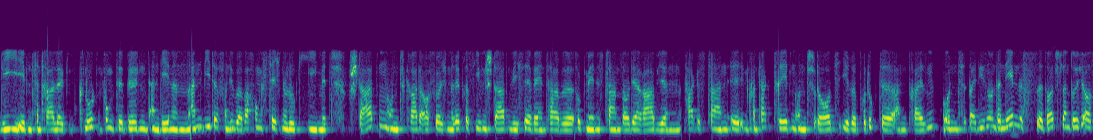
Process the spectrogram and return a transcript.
die eben zentrale Knotenpunkte bilden, an denen Anbieter von Überwachungstechnologie mit Staaten und gerade auch solchen repressiven Staaten, wie ich es erwähnt habe, Turkmenistan, Saudi-Arabien, Pakistan, äh, in Kontakt treten und dort ihre Produkte anpreisen. Und bei diesen Unternehmen ist äh, Deutschland durchaus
